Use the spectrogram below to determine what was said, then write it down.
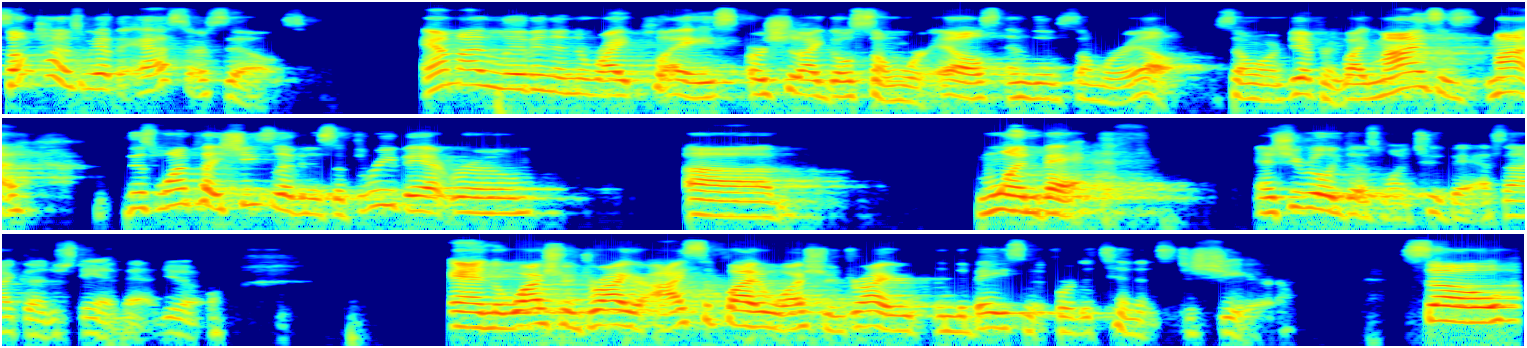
sometimes we have to ask ourselves, am I living in the right place or should I go somewhere else and live somewhere else, somewhere different? Like mine's is my, this one place she's living is a three bedroom, um, one bath. And she really does want two baths. And I can understand that, you know. And the washer and dryer, I supplied a washer and dryer in the basement for the tenants to share. So,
